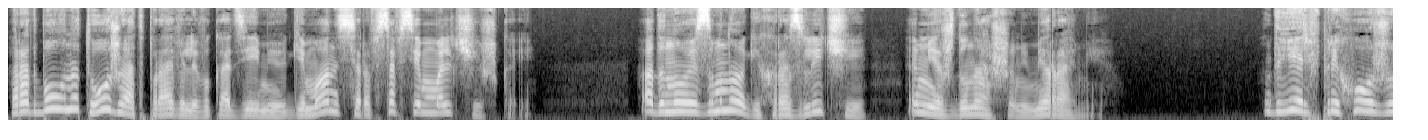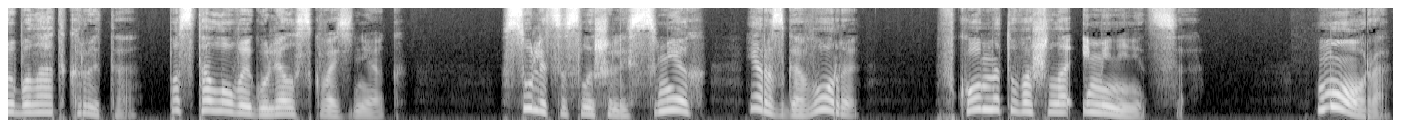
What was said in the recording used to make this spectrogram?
Радбоуна тоже отправили в Академию гемансеров совсем мальчишкой. Одно из многих различий между нашими мирами. Дверь в прихожую была открыта, по столовой гулял сквозняк. С улицы слышались смех и разговоры. В комнату вошла именинница. «Мора!»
